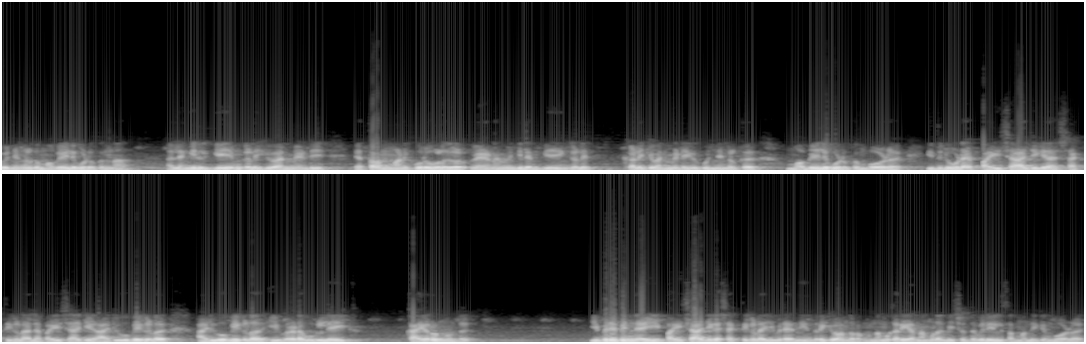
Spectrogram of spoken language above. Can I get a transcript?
കുഞ്ഞുങ്ങൾക്ക് മൊബൈൽ കൊടുക്കുന്ന അല്ലെങ്കിൽ ഗെയിം കളിക്കുവാൻ വേണ്ടി എത്ര മണിക്കൂറുകൾ വേണമെങ്കിലും ഗെയിം കളി കളിക്കുവാൻ വേണ്ടി കുഞ്ഞുങ്ങൾക്ക് മൊബൈൽ കൊടുക്കുമ്പോൾ ഇതിലൂടെ പൈശാചിക ശക്തികൾ അല്ല പൈശാചിക അരൂപികൾ അരൂപികൾ ഇവരുടെ ഉള്ളിലേക്ക് കയറുന്നുണ്ട്. ഇവർ പിന്നെ ഈ പൈശാചിക ശക്തികളെ ഇവരെ നിയന്ത്രിക്കുവാൻ തുടങ്ങും. നമുക്കറിയാം നമ്മൾ വിശുദ്ധ ബലിയിൽ സംബന്ധിക്കുമ്പോൾ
